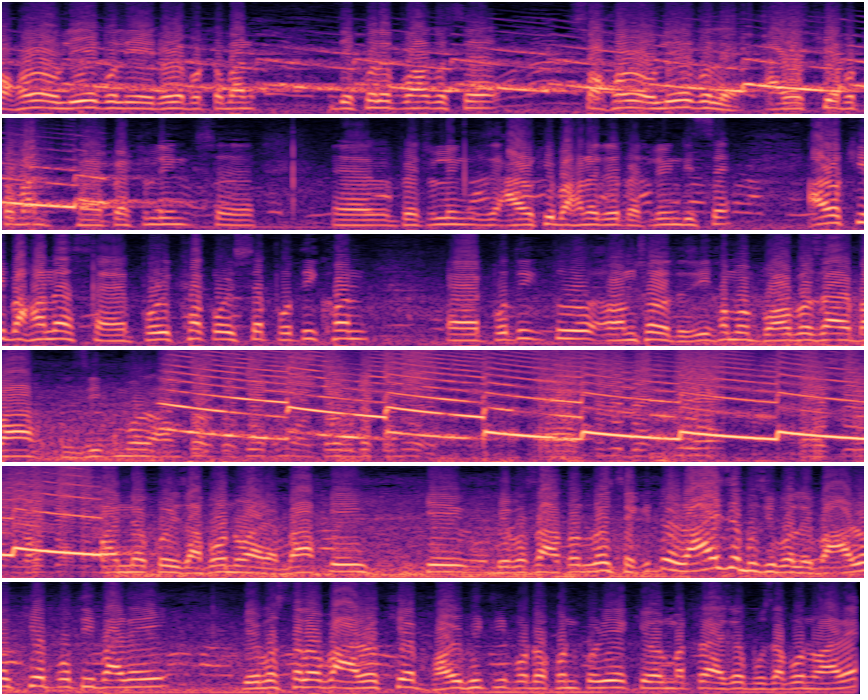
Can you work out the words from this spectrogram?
চহৰৰ অলিয়ে গলিয়ে এইদৰে বৰ্তমান দেখিবলৈ পোৱা গৈছে চহৰৰ অলিয়ে গ'লে আৰক্ষীয়ে বৰ্তমান পেট্ৰলিং পেট্ৰলিং আৰক্ষী বাহনে পেট্ৰলিং দিছে। আৰক্ষী বাহনে পৰীক্ষা কৰিছে প্ৰতিখন প্ৰতিটো অঞ্চলতে যিসমূহ বৰ বজাৰ বা যিসমূহ অঞ্চল অমান্য কৰি যাব নোৱাৰে বা সেই সেই ব্যৱস্থা হাতত লৈছে। কিন্তু ৰাইজে বুজিব লাগিব। আৰক্ষীয়ে প্ৰতিবাৰেই ব্যৱস্থা ল'ব আৰক্ষীয়ে ভয় ভীতি প্ৰদৰ্শন কৰিয়ে কেৱল মাত্ৰ ৰাইজক বুজাব নোৱাৰে।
